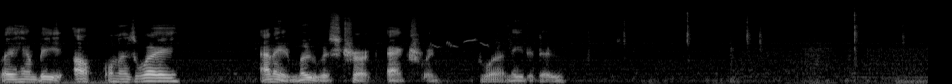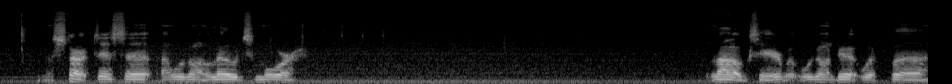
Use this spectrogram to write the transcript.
let him be off on his way. I need to move his truck, actually. What I need to do. Let's start this up and we're going to load some more logs here, but we're going to do it with uh,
